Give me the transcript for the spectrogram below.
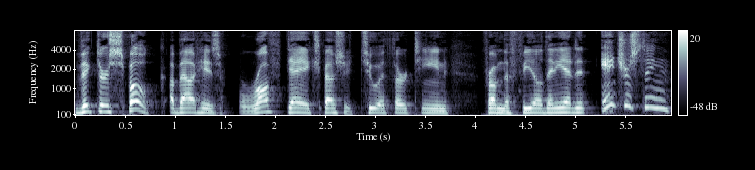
Victor spoke about his rough day, especially 2 of 13 from the field, and he had an interesting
